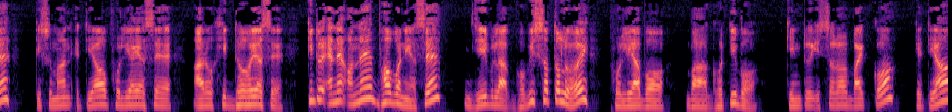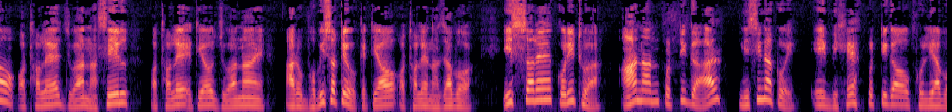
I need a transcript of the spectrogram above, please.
কিছুমান এতিয়াও ফলিয়াই আছে আৰু সিদ্ধ হৈ আছে। কিন্তু এনে অনেক ভাৱবাণী আছে যিবিলাক ভৱিষ্যতলৈ ফলিয়াব বা ঘটিব। কিন্তু ঈশ্বৰৰ বাক্য কেতিয়াও অথলে যোৱা নাছিল অথলে এতিয়াও যোৱা নাই আৰু ভৱিষ্যতেও কেতিয়াও অথলে নাযাব। ঈশ্বৰে কৰি থোৱা আন আন প্ৰতিজ্ঞাৰ নিচিনাকৈ এই বিশেষ প্ৰতিজ্ঞাও ফলিয়াব।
